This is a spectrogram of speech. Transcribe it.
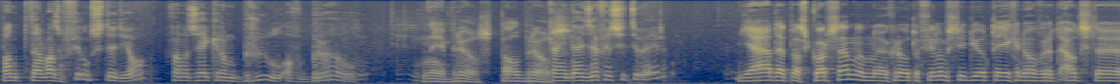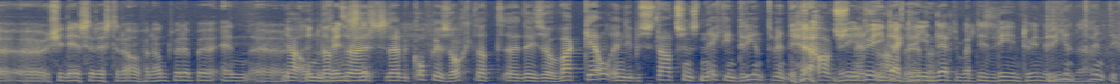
Want daar was een filmstudio van een zeker een Brul of Breul. Nee, Bruls, Paul Bruls. Kan je dat eens even situeren? Ja, dat was Corsan, een eh, grote filmstudio tegenover het oudste eh, Chinese restaurant van Antwerpen. En eh Ja, al en de dat, vensters. dat heb ik opgezocht. Dat, deze Wakkel, en die bestaat sinds 1923. ja, Oud 23, ik dacht van 33, maar het is 23. inderdaad. 23.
